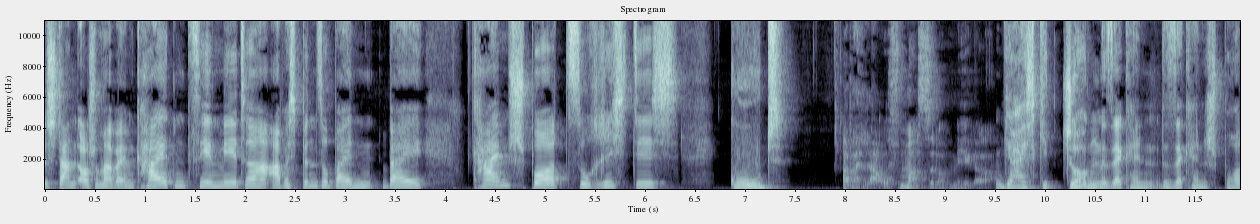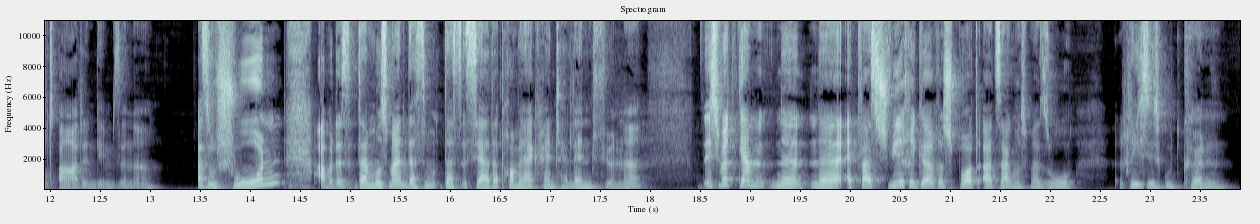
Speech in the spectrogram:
stand auch schon mal beim Kiten 10 Meter. Aber ich bin so bei, bei keinem Sport so richtig gut. Aber laufen machst du doch mega. Ja, ich gehe joggen. Das ist ja, kein, das ist ja keine Sportart in dem Sinne. Also schon, aber das, da muss man, das, das ist ja, da braucht man ja kein Talent für, ne? Ich würde gern eine ne etwas schwierigere Sportart, sagen wir es mal so, richtig gut können.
